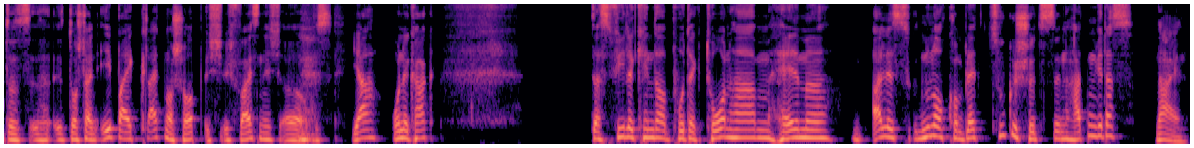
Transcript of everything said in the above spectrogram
das, äh, durch dein E-Bike Kleidner Shop, ich, ich weiß nicht, äh, ob es, ja, ohne Kack, dass viele Kinder Protektoren haben, Helme, alles nur noch komplett zugeschützt sind. Hatten wir das? Nein.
